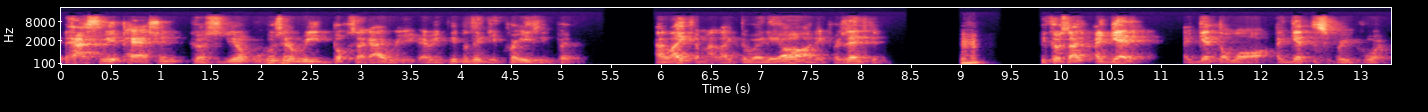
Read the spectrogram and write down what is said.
it has to be a passion because you know who's going to read books like I read? I mean, people think you're crazy, but I like them. I like the way they are. They presented mm-hmm. because I, I get it. I get the law. I get the Supreme Court.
